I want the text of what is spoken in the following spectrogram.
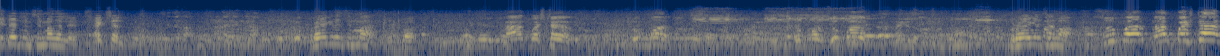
ಇಷ್ಟ ಆಯ್ತು ನಿಮ್ಮ ಸಿನಿಮಾದಲ್ಲಿ? ಆಕ್ಷನ್ ಹೇಗಿದೆ cinema? Blockbuster super super super ಹೇಗಿದೆ ಸಿನಿಮಾ? ಸೂಪರ್ ಬ್ಲಾಕ್ ಬಸ್ಟರ್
